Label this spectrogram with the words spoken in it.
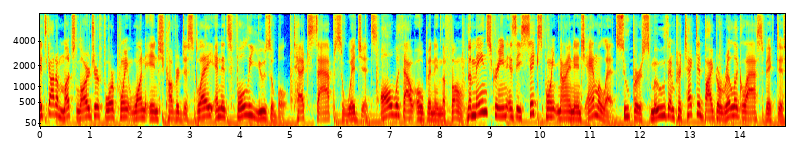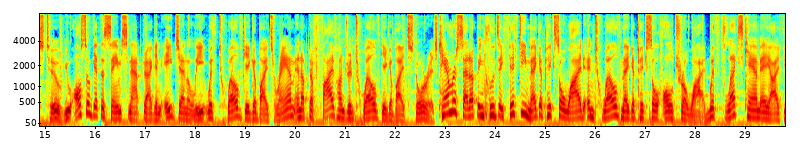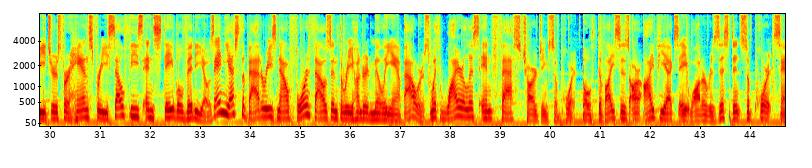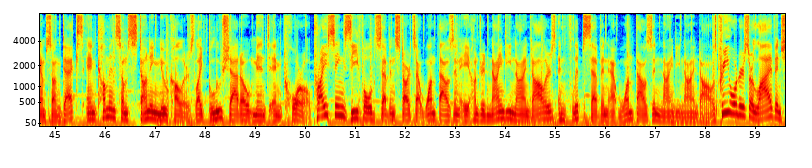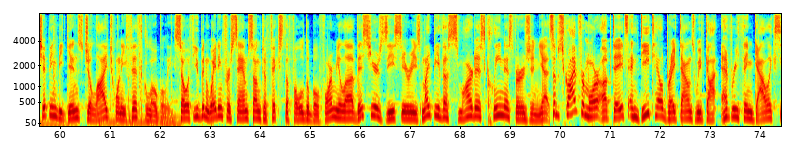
It's got a much larger 4.1 inch cover display and it's fully usable. Text, apps, widgets, all without opening the phone. The main screen is a 6.9 inch AMOLED, super smooth and protected by Gorilla Glass Victus 2. You also get the same Snapdragon 8 Gen Elite with 12 gigabytes RAM and up to 512 gigabyte storage. Camera setup includes a 50 megapixel wide and 12 megapixel ultra wide with FlexCam AI features for hands-free selfies and stable videos. And yes, the battery's now 4,300 milliamp hours with wireless and fast charging support. Both devices are IPX8 water resistant, support Samsung DeX, and come in some stunning new colors like blue shadow, mint, and coral. Pricing Z Fold 7 starts at $1,899 and Flip 7 at $1,099. Pre-orders are live and shipping begins July 25th globally. So if you've been waiting for Samsung to fix the foldable formula, this year's Z series might be the smartest, cleanest version yet. Subscribe for more updates and detailed breakdowns. We've got everything Galaxy,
